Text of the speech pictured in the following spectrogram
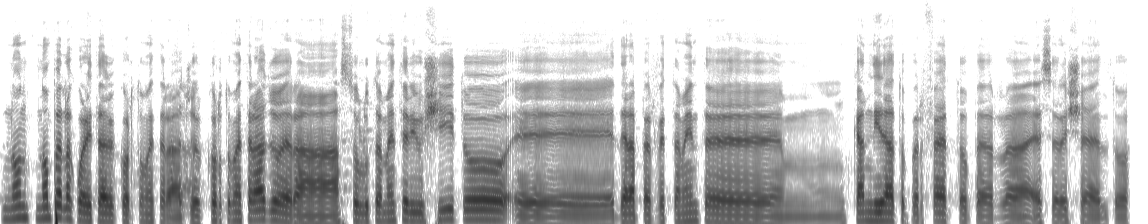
non, non, per la, qualità del cortometraggio, il cortometraggio era assolutamente riuscito ed era perfettamente mm, un candidato perfetto per eh, essere scelto.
